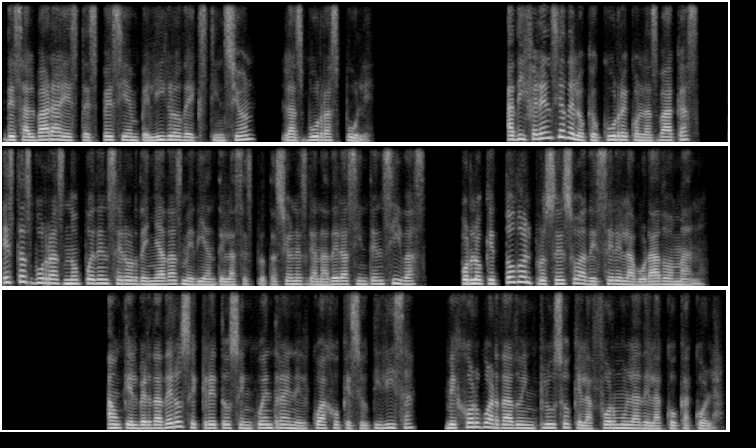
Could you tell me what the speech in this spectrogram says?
de salvar a esta especie en peligro de extinción, las burras pule. A diferencia de lo que ocurre con las vacas, estas burras no pueden ser ordeñadas mediante las explotaciones ganaderas intensivas, por lo que todo el proceso ha de ser elaborado a mano. Aunque el verdadero secreto se encuentra en el cuajo que se utiliza, mejor guardado incluso que la fórmula de la Coca-Cola.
